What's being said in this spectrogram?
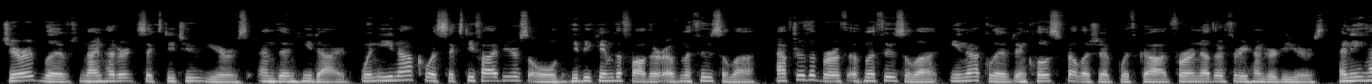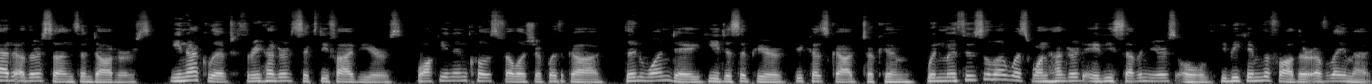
Jared lived 962 years, and then he died. When Enoch was 65 years old, he became the father of Methuselah. After the birth of Methuselah, Enoch lived in close fellowship with God for another 300 years, and he had other sons and daughters. Enoch lived 365 years, walking in close fellowship with God. Then one day he disappeared, because God took him. When Methuselah was 187 years old, he became the father of Lamech.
